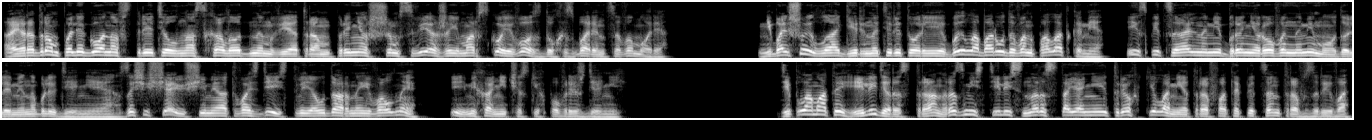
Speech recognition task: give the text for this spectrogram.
Аэродром полигона встретил нас холодным ветром, принесшим свежий морской воздух с Баренцева моря. Небольшой лагерь на территории был оборудован палатками и специальными бронированными модулями наблюдения, защищающими от воздействия ударной волны и механических повреждений. Дипломаты и лидеры стран разместились на расстоянии трех километров от эпицентра взрыва,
